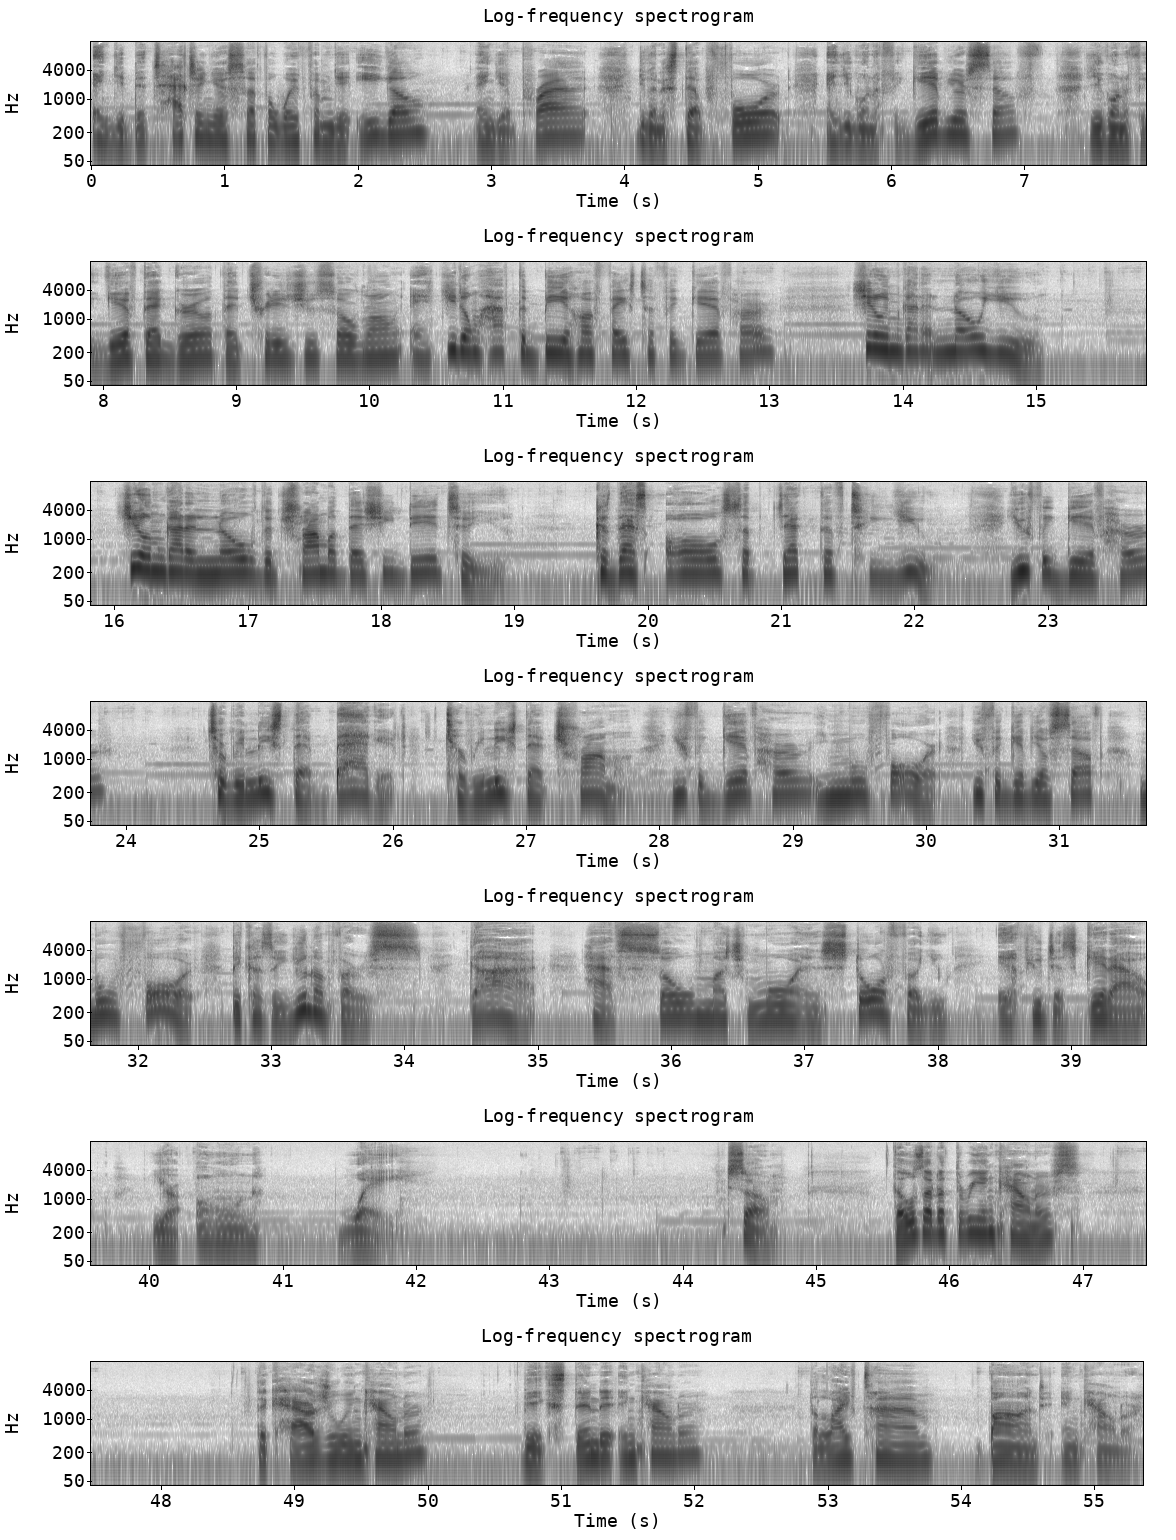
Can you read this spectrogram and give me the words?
and you're detaching yourself away from your ego, and your pride. You're going to step forward and you're going to forgive yourself. You're going to forgive that girl that treated you so wrong. And you don't have to be in her face to forgive her. She don't even got to know you. She don't got to know the trauma that she did to you. Because that's all subjective to you. You forgive her to release that baggage, to release that trauma. You forgive her, you move forward. You forgive yourself, move forward. Because the universe, God, has so much more in store for you if you just get out your own way. So, those are the three encounters the casual encounter, the extended encounter, the lifetime bond encounter.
